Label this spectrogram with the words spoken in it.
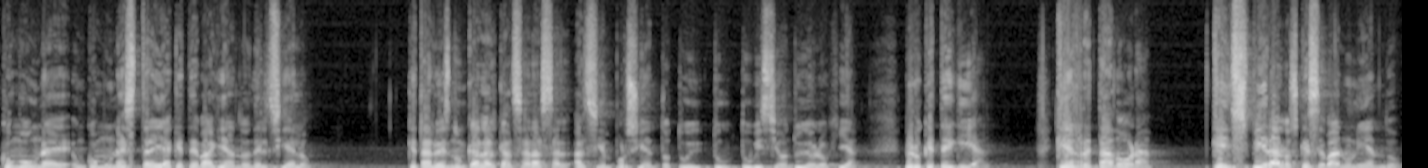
como, una, como una estrella que te va guiando en el cielo, que tal vez nunca la alcanzarás al, 100% tu, tu, tu visión, tu ideología, pero que te guía, que es retadora, que inspira a los que se van uniendo.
